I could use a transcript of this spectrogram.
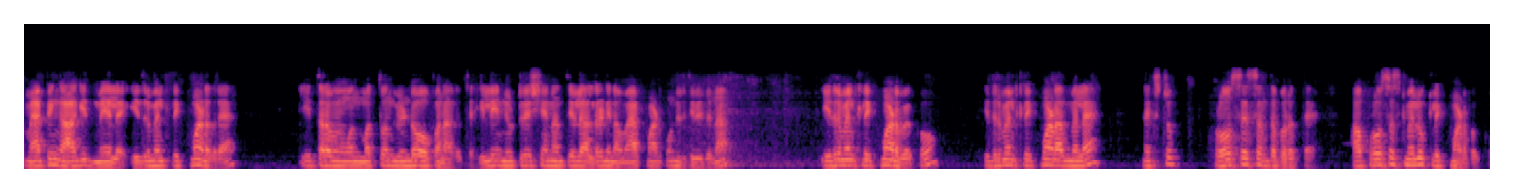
ಮ್ಯಾಪಿಂಗ್ ಆಗಿದ ಮೇಲೆ ಇದ್ರ ಮೇಲೆ ಕ್ಲಿಕ್ ಮಾಡಿದ್ರೆ ಈ ತರ ಒಂದು ಮತ್ತೊಂದು ವಿಂಡೋ ಓಪನ್ ಆಗುತ್ತೆ. ಇಲ್ಲಿ ನ್ಯೂಟ್ರಿಷನ್ ಅಂತೇಳಿ ಆಲ್ರೆಡಿ ನಾವು ಮ್ಯಾಪ್ ಮಾಡ್ಕೊಂಡಿರ್ತೀವಿ ಇದನ್ನ. ಇದ್ರ ಮೇಲೆ ಕ್ಲಿಕ್ ಮಾಡಬೇಕು. ಇದ್ರ ಮೇಲೆ ಕ್ಲಿಕ್ ಮಾಡಾದ್ಮೇಲೆ ನೆಕ್ಸ್ಟ್ ಪ್ರೋಸೆಸ್ ಅಂತ ಬರುತ್ತೆ. ಆ ಪ್ರೋಸೆಸ್ ಮೇಲೂ ಕ್ಲಿಕ್ ಮಾಡಬೇಕು.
